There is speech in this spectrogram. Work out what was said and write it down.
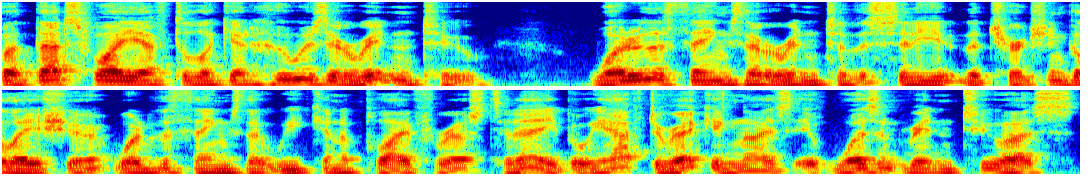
but that's why you have to look at who is it written to? What are the things that were written to the city the church in galatia? What are the things that we can apply for us today? But we have to recognize it wasn't written to us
